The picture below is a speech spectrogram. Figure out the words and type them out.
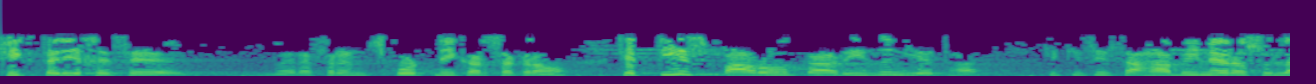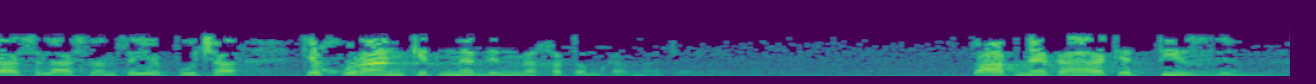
ٹھیک طریقے سے میں ریفرنس کوٹ نہیں کر سک رہا ہوں کہ تیس پاروں کا ریزن یہ تھا کہ کسی صحابی نے رسول اللہ صلی اللہ علیہ وسلم سے یہ پوچھا کہ قرآن کتنے دن میں ختم کرنا چاہیے؟ تو آپ نے کہا کہ تیس دن میں۔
